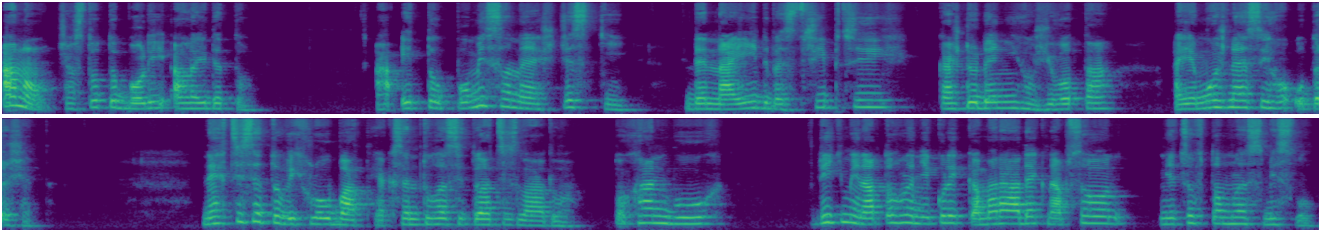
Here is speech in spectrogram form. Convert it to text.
Ano, často to bolí, ale jde to. A i to pomyslné štěstí jde najít ve střípcích každodenního života a je možné si ho udržet. Nechci se to vychloubat, jak jsem tuhle situaci zvládla. To chraň Bůh. Vždyť mi na tohle několik kamarádek napsalo něco v tomhle smyslu.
